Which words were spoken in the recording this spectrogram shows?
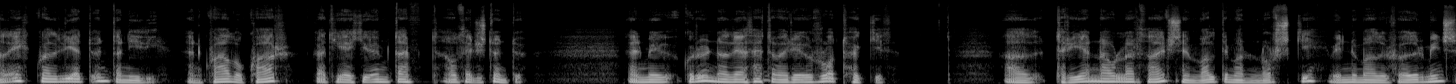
að eitthvað létt undan í því en hvað og hvar gæti ég ekki umdæmt á þeirri stundu. En mig grunaði að þetta væri róthöggið. Að trénálar þær sem Valdimar Norski, vinnumadur föður míns,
